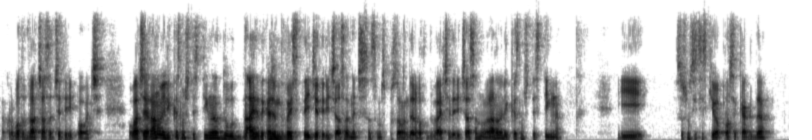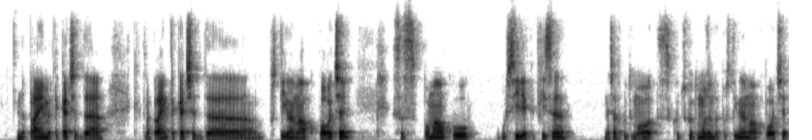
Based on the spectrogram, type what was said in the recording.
Ако работя 2 часа, 4 повече. Обаче рано или късно ще стигна до, айде да кажем 24 часа, не че съм способен да работя 24 часа, но рано или късно ще стигна. И всъщност истински въпрос е как да направим така, че да, как да направим така, че да постигаме малко повече с по-малко усилия. Какви са нещата, които могат, с които можем да постигнем малко повече,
